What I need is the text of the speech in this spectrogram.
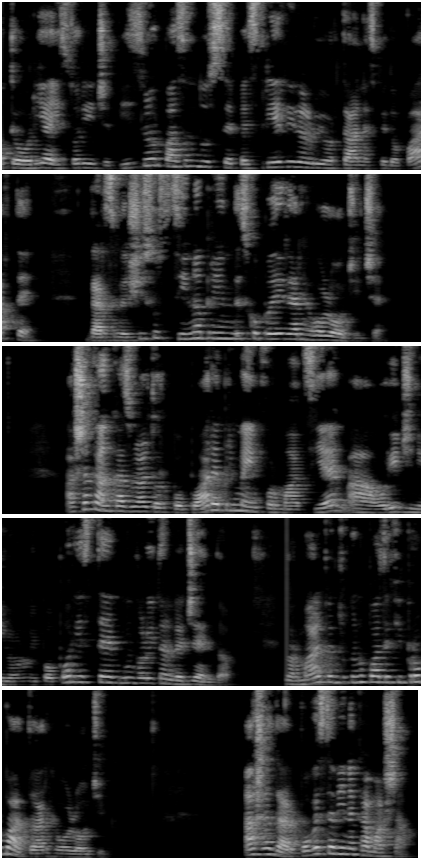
o teorie a istoriei gepizilor bazându-se pe scrierile lui Iordanes pe de-o parte, dar să le și susțină prin descoperiri arheologice. Așa că în cazul altor popoare, prima informație a originilor unui popor este învăluită în legendă. Normal pentru că nu poate fi probată arheologic. Așadar, povestea vine cam așa.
